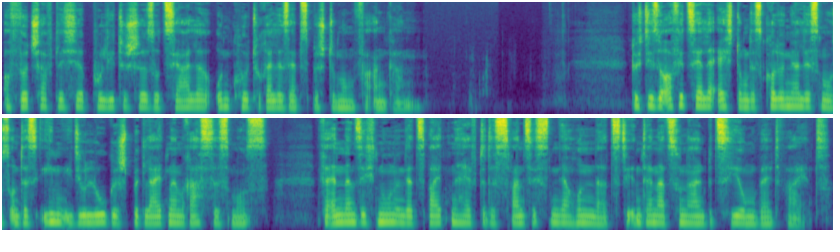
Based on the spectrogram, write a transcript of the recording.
auf wirtschaftliche, politische, soziale und kulturelle Selbstbestimmung verankern. Durch diese offizielle Ächtung des Kolonialismus und des ihn ideologisch begleitenden Rassismus verändern sich nun in der zweiten Hälfte des 20. Jahrhunderts die internationalen Beziehungen weltweit.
